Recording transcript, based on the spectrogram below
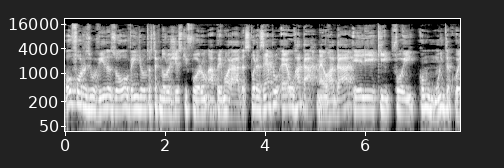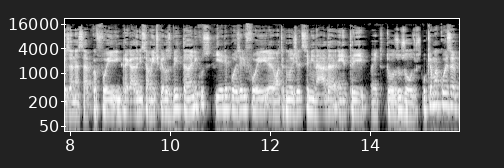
ou foram desenvolvidas ou vêm de outras tecnologias que foram aprimoradas. Por exemplo, é o radar, né? O radar, ele que foi, como muita coisa nessa época, foi empregado inicialmente pelos britânicos e aí depois ele foi é, uma tecnologia disseminada entre, entre todos os outros. O que é uma coisa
